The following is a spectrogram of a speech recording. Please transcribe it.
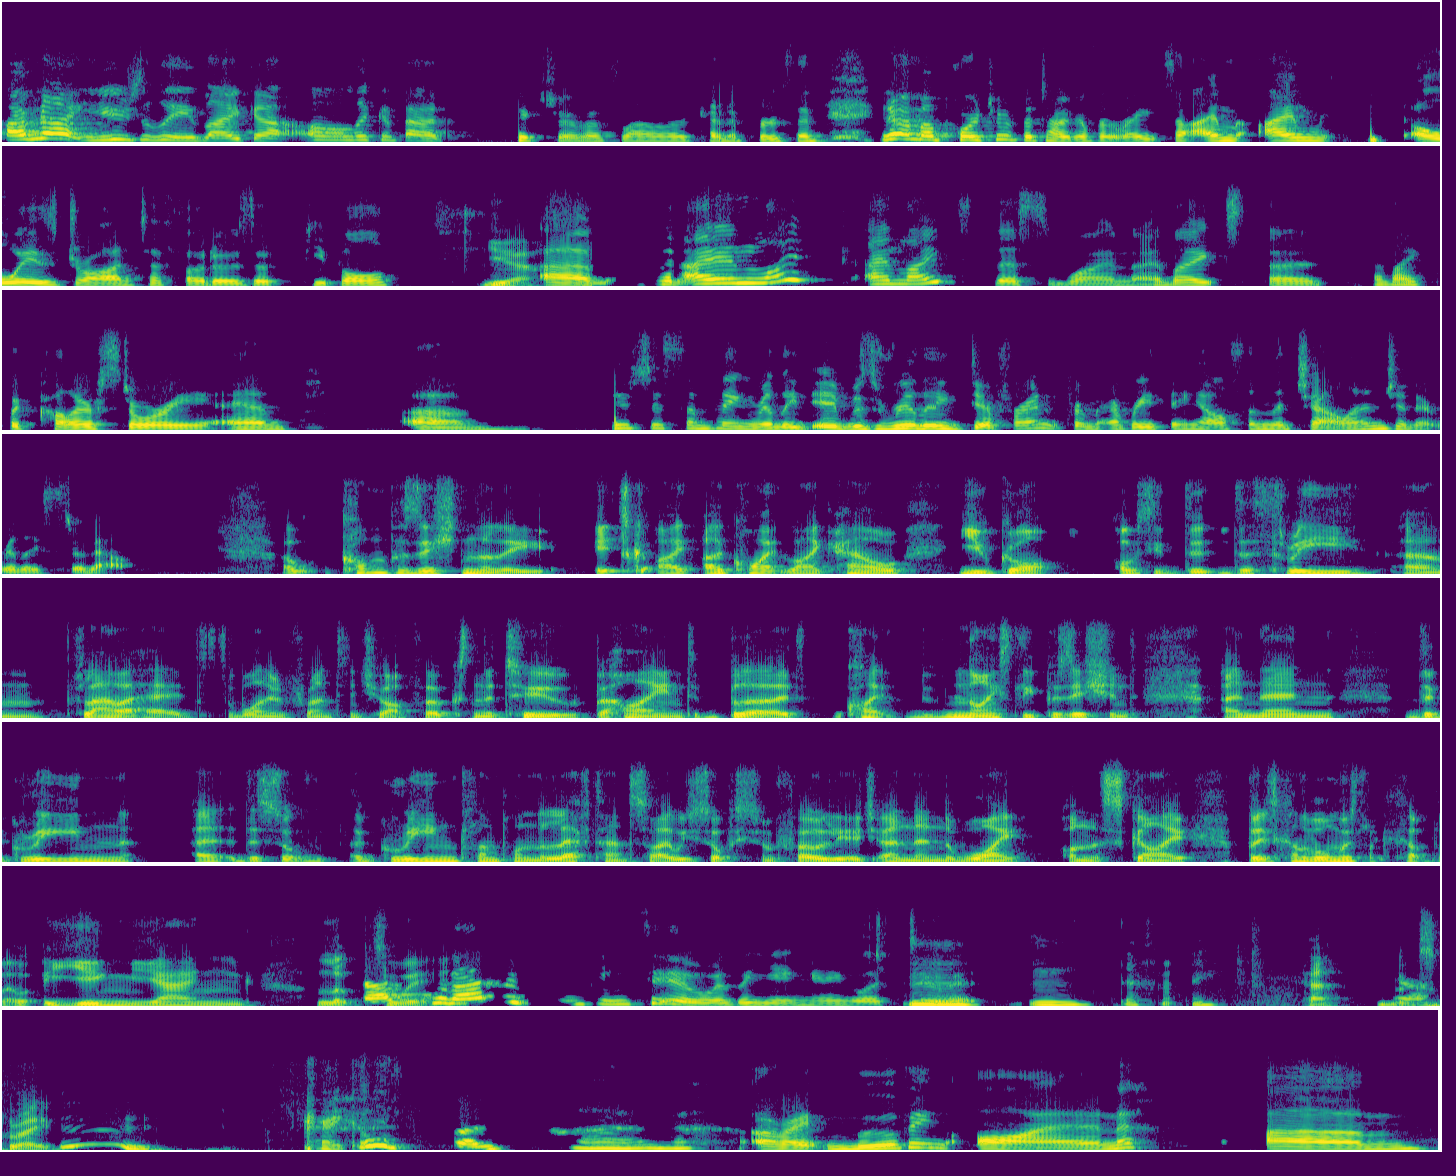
I'm not usually like, a, oh, look at that picture of a flower kind of person. You know, I'm a portrait photographer, right? So I'm I'm always drawn to photos of people. yeah, Um, but I like I liked this one. I liked the I liked the color story and um, it was just something really. It was really different from everything else in the challenge, and it really stood out. Oh, compositionally, it's I, I quite like how you've got obviously the the three um, flower heads, the one in front in sharp focus and the two behind blurred, quite nicely positioned, and then the green. Uh, the sort of a green clump on the left hand side, which is obviously some foliage, and then the white on the sky. But it's kind of almost like a, a yin yang look That's to it. what I was thinking too. Was a yin yang look to Mm. it. Mm, definitely. Yeah, looks Yeah. great. Very cool. Fun. All right, moving on. Um,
